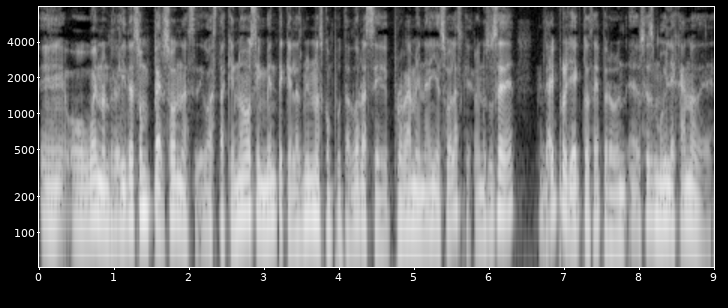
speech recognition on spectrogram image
eh, o bueno, en realidad son personas, digo, hasta que no se invente que las mismas computadoras se programen a ellas solas, que no sucede. Ya hay proyectos, eh, pero eso es muy lejano de,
